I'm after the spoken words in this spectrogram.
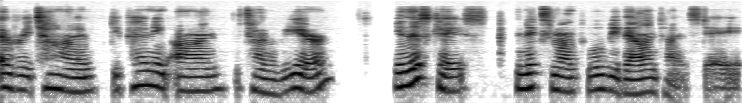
every time depending on the time of year. In this case, next month will be Valentine's Day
